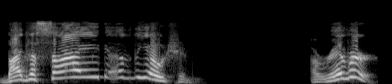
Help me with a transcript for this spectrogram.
by the side of the ocean, a river,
